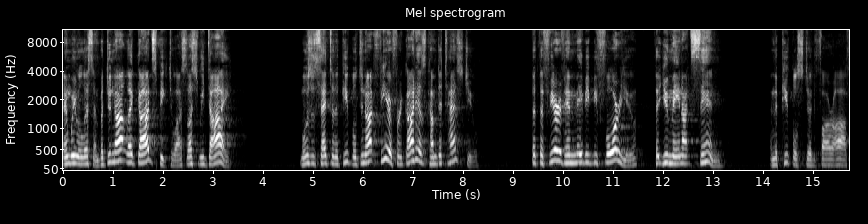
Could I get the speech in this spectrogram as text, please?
and we will listen. But do not let God speak to us, lest we die. Moses said to the people, Do not fear, for God has come to test you, that the fear of him may be before you, that you may not sin. And the people stood far off,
